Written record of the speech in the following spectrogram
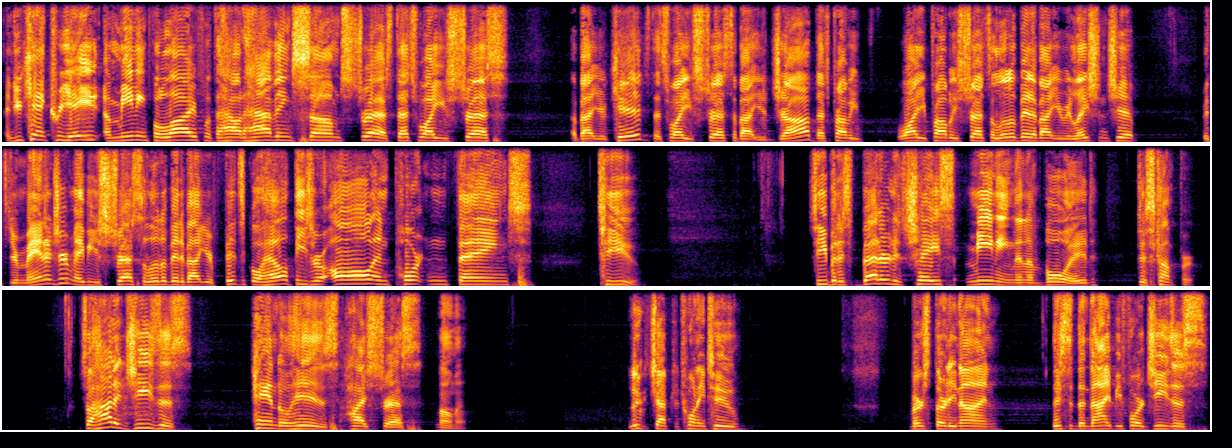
And you can't create a meaningful life without having some stress. That's why you stress about your kids. That's why you stress about your job. That's probably why you probably stress a little bit about your relationship with your manager. Maybe you stress a little bit about your physical health. These are all important things to you. See, but it's better to chase meaning than avoid discomfort. So, how did Jesus handle his high stress moment? Luke chapter 22, verse 39. This is the night before Jesus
